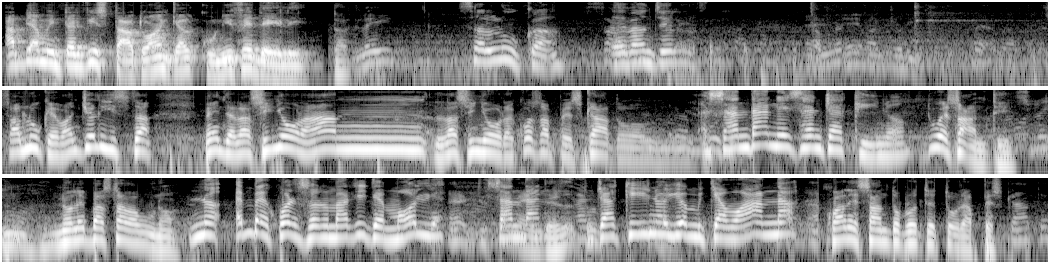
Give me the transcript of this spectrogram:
Abbiamo intervistato anche alcuni fedeli. San Luca, evangelista. San Luca Evangelista, mentre la signora, la signora cosa ha pescato? Sant'Anna e San Giacchino. Due santi, non le bastava uno? No, e beh, quelli sono marito e moglie. Eh, Sant'Anna e San Giacchino, io mi chiamo Anna. Quale santo protettore ha pescato?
